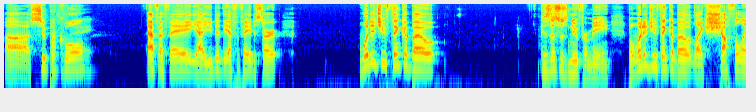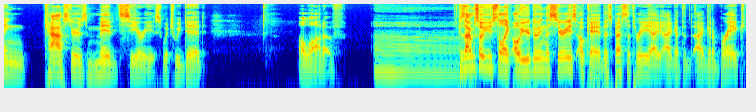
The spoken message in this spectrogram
Uh, super cool. FFA. FFA, yeah, you did the FFA to start. What did you think about? Because this was new for me, but what did you think about like shuffling casters mid series, which we did a lot of? Uh, Because I'm so used to like, oh, you're doing this series, okay, this best of three, I, I get the I get a break,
